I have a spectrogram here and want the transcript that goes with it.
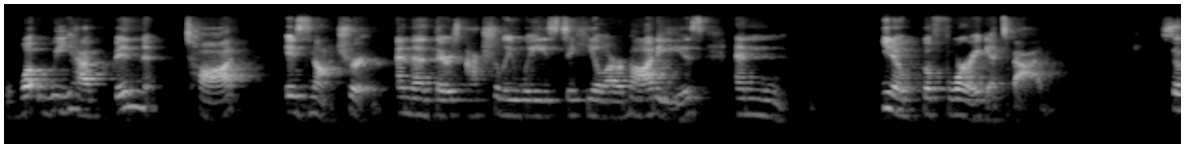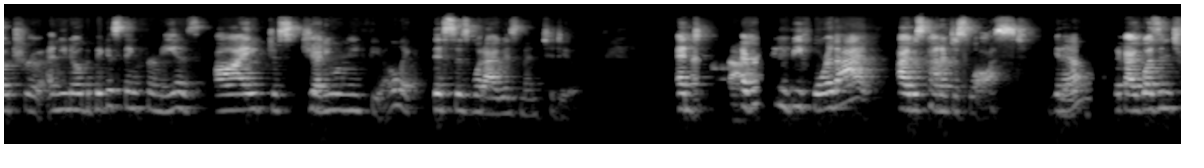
what we have been taught is not true and that there's actually ways to heal our bodies and you know before it gets bad so true. And you know, the biggest thing for me is I just genuinely feel like this is what I was meant to do. And everything before that, I was kind of just lost, you know? Yeah. Like I wasn't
